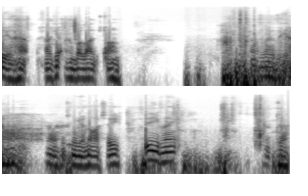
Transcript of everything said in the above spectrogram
do that if I get home by lunchtime. Unload the car. I don't know if it's going to be a nice e- evening. But, uh,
